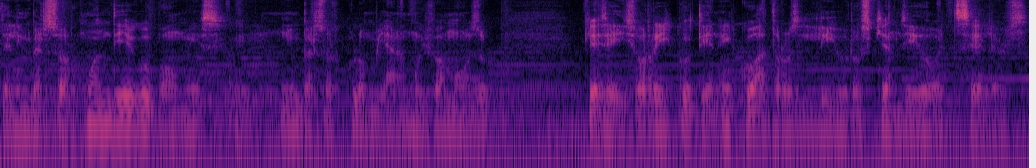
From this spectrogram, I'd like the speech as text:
del, inversor Juan Diego Gómez, eh, un inversor colombiano muy famoso, que se hizo rico, tiene cuatro libros que han sido bestsellers.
